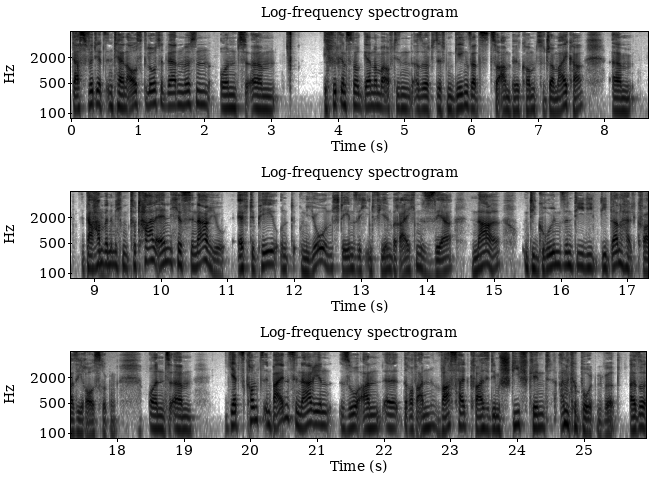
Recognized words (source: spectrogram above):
Das wird jetzt intern ausgelotet werden müssen und ähm, ich würde ganz noch gerne nochmal auf diesen, also auf den Gegensatz zur Ampel kommen, zu Jamaika. Ähm, da haben wir nämlich ein total ähnliches Szenario. FDP und Union stehen sich in vielen Bereichen sehr nahe und die Grünen sind die, die, die dann halt quasi rausrücken. Und ähm, jetzt kommt es in beiden Szenarien so an, äh, darauf an, was halt quasi dem Stiefkind angeboten wird. Also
